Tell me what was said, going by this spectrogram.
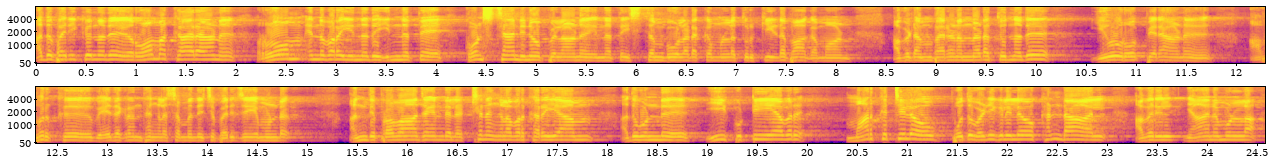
അത് ഭരിക്കുന്നത് റോമക്കാരാണ്. റോം എന്ന് പറയുന്നത് ഇന്നത്തെ കോൺസ്റ്റാന്റിനോപ്പിളാണ്. ഇന്നത്തെ ഇസ്തംബൂൾ അടക്കമുള്ള തുർക്കിയുടെ ഭാഗമാണ്. അവിടം ഭരണം നടത്തുന്നത് യൂറോപ്യരാണ്. അവർക്ക് വേദഗ്രന്ഥങ്ങളെ സംബന്ധിച്ച് പരിചയമുണ്ട്. അന്ത്യപ്രവാചകന്റെ ലക്ഷണങ്ങൾ അവർക്കറിയാം. അതുകൊണ്ട് ഈ കുട്ടിയെ അവർ മാർക്കറ്റിലോ പൊതുവഴികളിലോ കണ്ടാൽ അവരിൽ ജ്ഞാനമുള്ള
